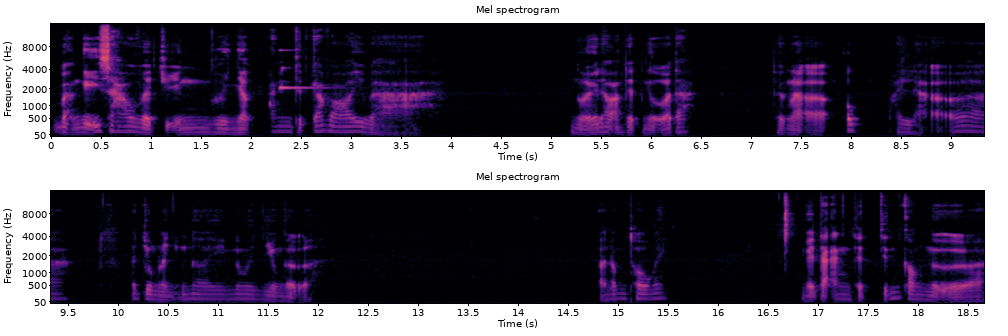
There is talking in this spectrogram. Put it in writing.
Bạn nghĩ sao về chuyện người nhật ăn thịt cá voi và người ở đâu ăn thịt ngựa ta? Thường là ở úc hay là ở, nói chung là những nơi nuôi nhiều ngựa? Ở nông thôn ấy, người ta ăn thịt chính con ngựa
